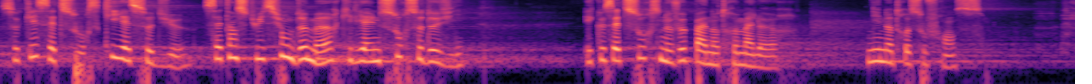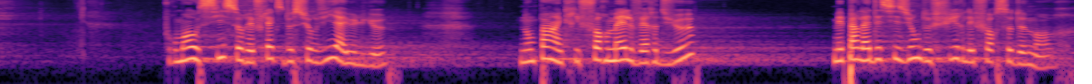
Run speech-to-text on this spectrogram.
ce qu'est cette source, qui est ce Dieu, cette intuition demeure qu'il y a une source de vie et que cette source ne veut pas notre malheur ni notre souffrance. Pour moi aussi, ce réflexe de survie a eu lieu, non pas un cri formel vers Dieu, mais par la décision de fuir les forces de mort.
